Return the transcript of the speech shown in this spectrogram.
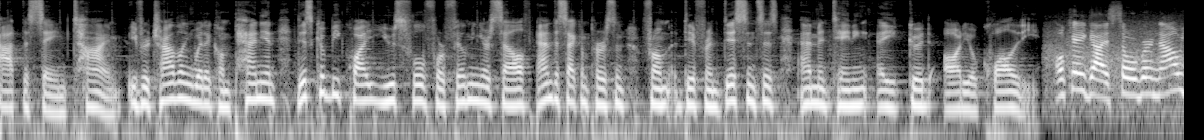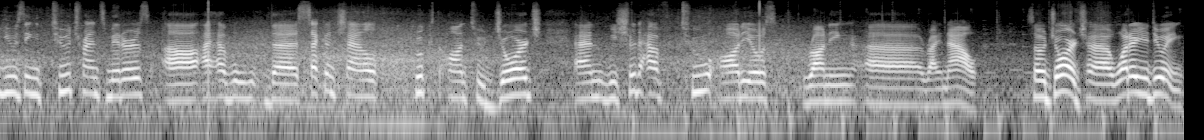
at the same time. If you're traveling with a companion, this could be quite useful for filming filming yourself and the second person from different distances and maintaining a good audio quality. Okay guys, so we're now using two transmitters. Uh, I have the second channel hooked onto George and we should have two audios running uh, right now. So George, uh, what are you doing?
